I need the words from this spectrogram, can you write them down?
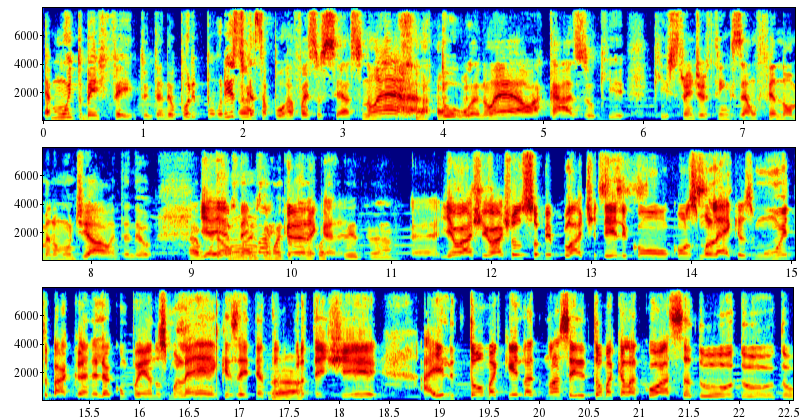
é muito bem feito, entendeu? Por, por isso é. que essa porra faz sucesso. Não é à toa, não é ao acaso que, que Stranger Things é um fenômeno mundial, entendeu? É, e aí é bem bacana, cara. Né? É, e eu acho, eu acho o subplot dele com, com os moleques muito bacana. Ele acompanhando os moleques, aí tentando é. proteger. Aí ele toma aquela. Nossa, ele toma aquela coça do, do, do,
